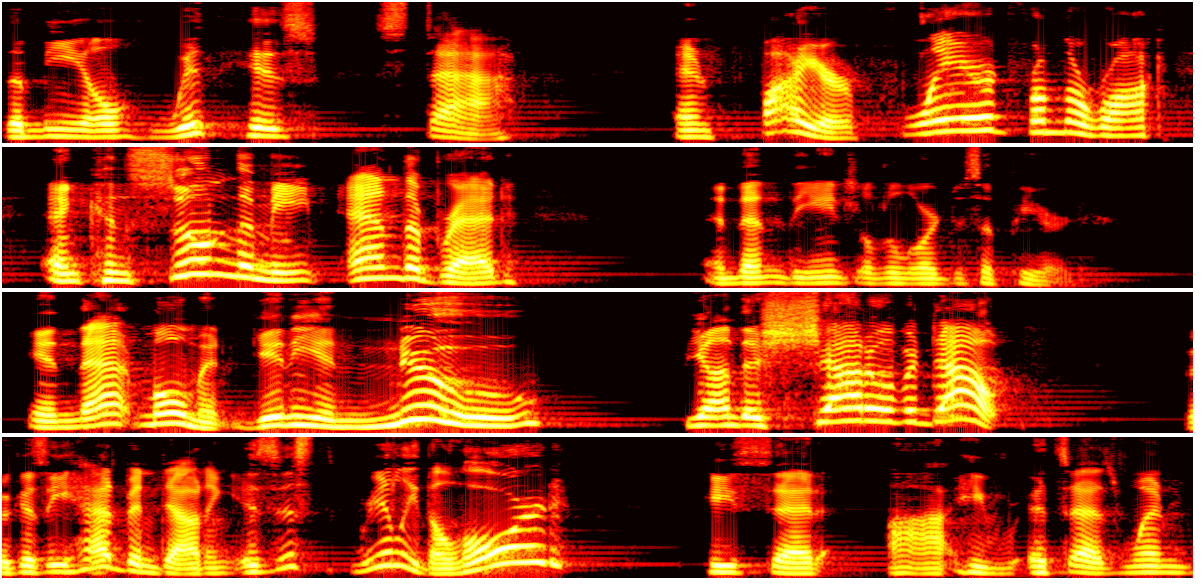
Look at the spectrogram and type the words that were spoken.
the meal with his staff, and fire flared from the rock and consumed the meat and the bread. And then the angel of the Lord disappeared. In that moment, Gideon knew beyond the shadow of a doubt, because he had been doubting, is this really the Lord? He said, uh, he, it says, when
